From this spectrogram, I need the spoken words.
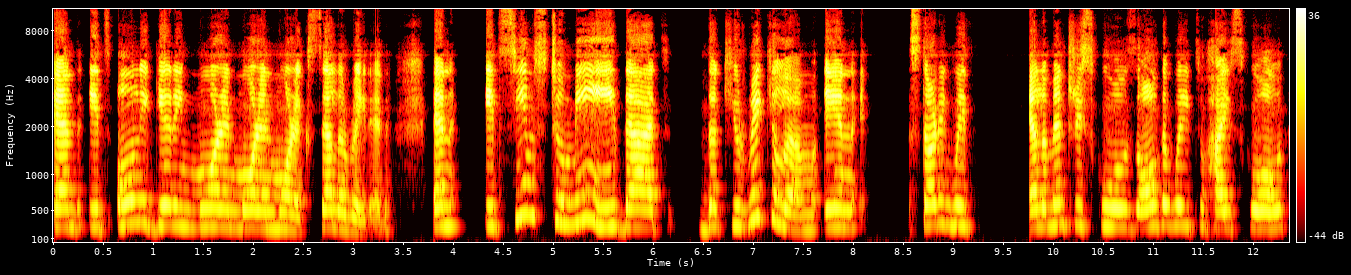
and it's only getting more and more and more accelerated. And it seems to me that the curriculum in starting with elementary schools all the way to high school,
